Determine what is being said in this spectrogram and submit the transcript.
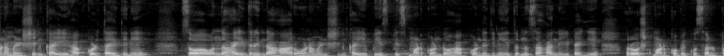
ಒಣಮೆಣಸಿನ್ಕಾಯಿ ಹಾಕ್ಕೊಳ್ತಾ ಇದ್ದೀನಿ. ಸೊ ಒಂದು ಐದರಿಂದ ಆರು ಒಣಮೆಣಸಿನ್ಕಾಯಿ ಪೀಸ್ ಪೀಸ್ ಮಾಡಿಕೊಂಡು ಹಾಕ್ಕೊಂಡಿದ್ದೀನಿ. ಇದನ್ನು ಸಹ ನೀಟಾಗಿ ರೋಸ್ಟ್ ಮಾಡ್ಕೋಬೇಕು ಸ್ವಲ್ಪ.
